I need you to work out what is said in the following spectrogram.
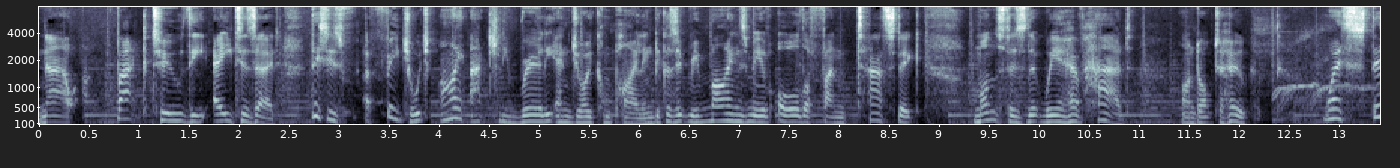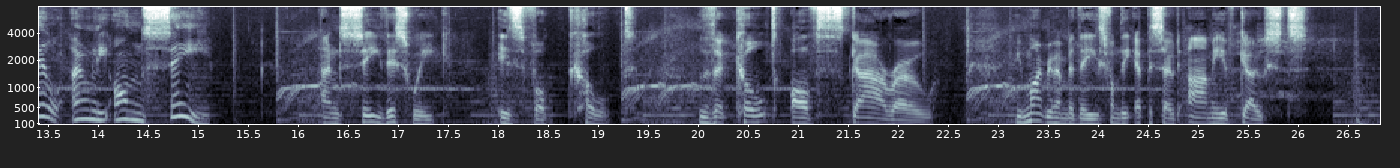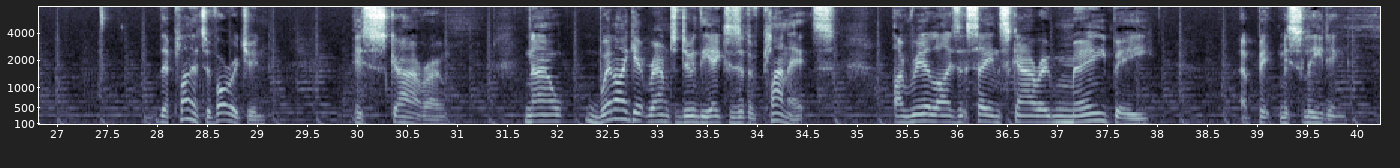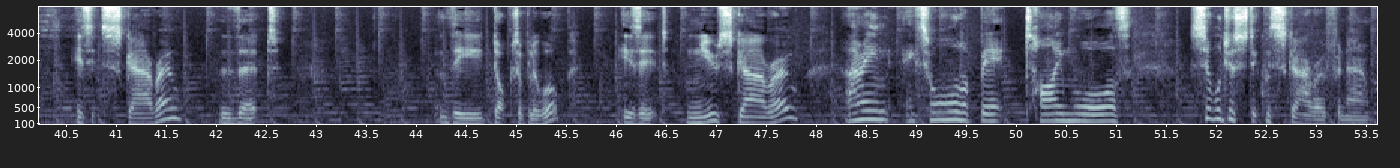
Now, back to the A to Z. This is a feature which I actually really enjoy compiling because it reminds me of all the fantastic monsters that we have had on Doctor Who. We're still only on C. And C this week is for Cult. The Cult of Skaro. You might remember these from the episode Army of Ghosts. Their planet of origin is Skaro. Now, when I get round to doing the A to Z of planets, I realise that saying Skaro may be a bit misleading. Is it Skaro that the Doctor blew up? Is it New Skaro? I mean, it's all a bit Time Wars, so we'll just stick with Skaro for now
